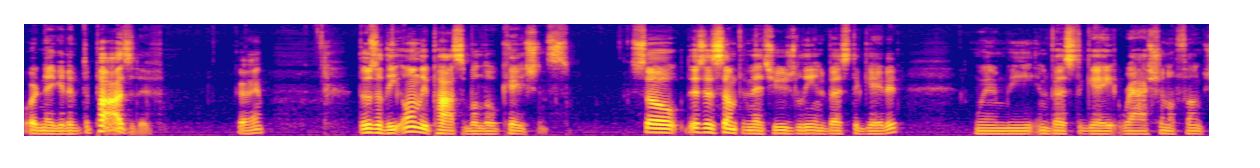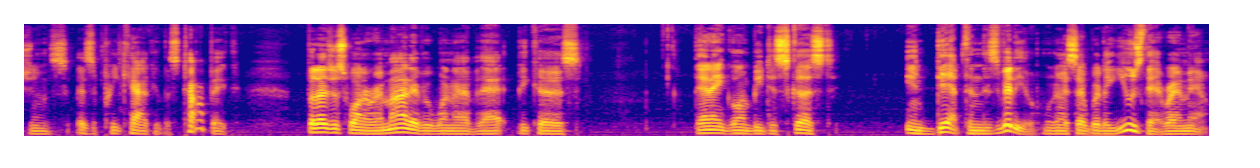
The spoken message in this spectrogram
or negative to positive. Okay? Those are the only possible locations. So this is something that's usually investigated when we investigate rational functions as a pre-calculus topic. But I just want to remind everyone of that because that ain't going to be discussed in depth in this video. We're going to say we're going to use that right now.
